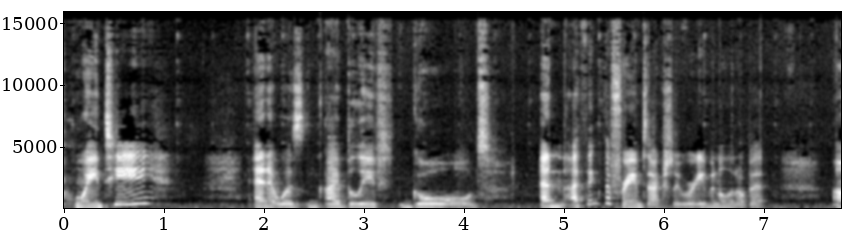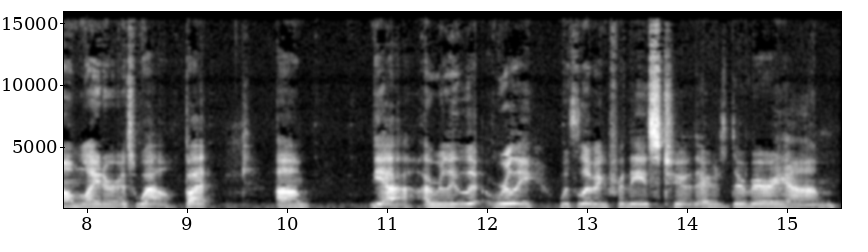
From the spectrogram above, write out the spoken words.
pointy and it was, I believe, gold. And I think the frames actually were even a little bit um, lighter as well. But um, yeah, I really, really was living for these two. They're, they're very, um,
